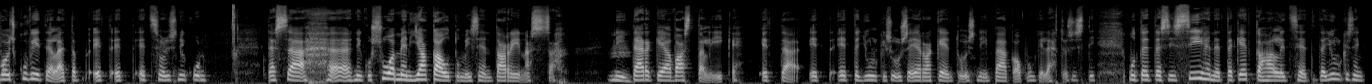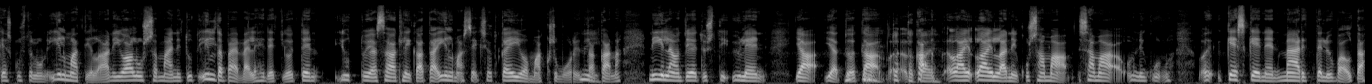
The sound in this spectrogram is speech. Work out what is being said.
voisi kuvitella, että et, et, et se olisi niin kuin, tässä äh, niin kuin Suomen jakautumisen tarinassa niin mm. tärkeä vastaliike että, että, että julkisuus ei rakentuisi niin pääkaupunkilähtöisesti. Mutta että siis siihen, että ketkä hallitsee tätä julkisen keskustelun ilmatilaa, niin jo alussa mainitut iltapäivälehdet, joiden juttuja saa klikata ilmaiseksi, jotka ei ole maksumuurin niin. takana. Niillä on tietysti Ylen ja, ja tuota, ka, la, lailla niin kuin sama, sama niin kuin keskeinen määrittelyvalta.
